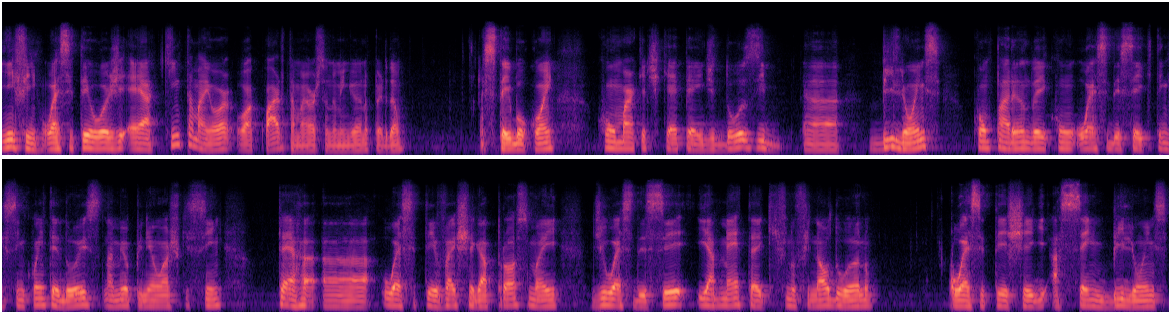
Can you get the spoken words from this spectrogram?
Enfim, o ST hoje é a quinta maior, ou a quarta maior, se eu não me engano, perdão, stablecoin, com um market cap aí de 12 uh, ah, bilhões, comparando aí com o SDC que tem 52, na minha opinião, acho que sim, Terra, uh, o ST vai chegar próximo aí de USDC e a meta é que no final do ano o ST chegue a 100 bilhões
